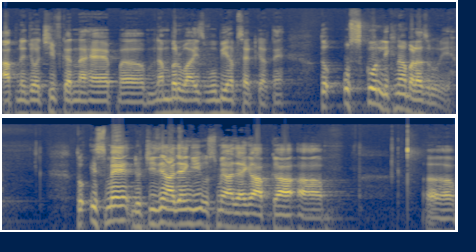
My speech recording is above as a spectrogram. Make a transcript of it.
आपने जो अचीव करना है नंबर uh, वाइज वो भी आप सेट करते हैं। तो उसको लिखना बड़ा ज़रूरी है। तो इसमें जो चीज़ें आ जाएँगी उसमें आ जाएगा आपका आ, आ,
